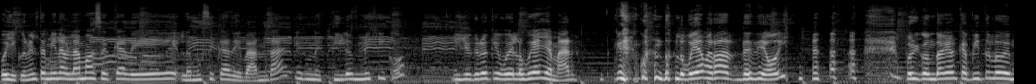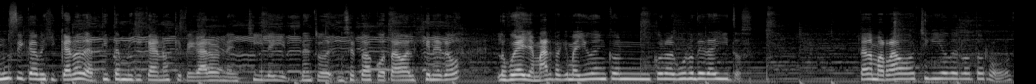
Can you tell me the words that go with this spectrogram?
Oye, con él también hablamos acerca de la música de banda, que es un estilo en México. Y yo creo que voy- los voy a llamar. Cuando lo voy a amarrar desde hoy. Porque cuando haga el capítulo de música mexicana, de artistas mexicanos que pegaron en Chile y dentro de, ¿no cierto?, acotado al género, los voy a llamar para que me ayuden con, con algunos detallitos. ¿Están amarrados, chiquillos de los dos robos?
